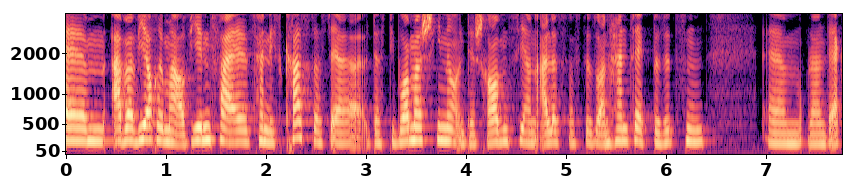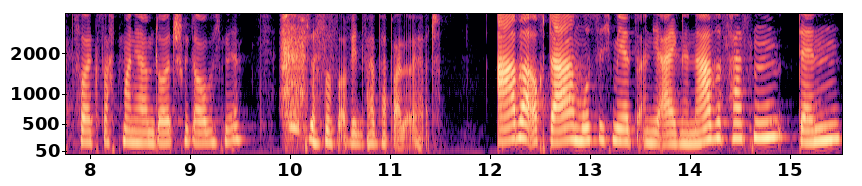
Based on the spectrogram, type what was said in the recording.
Ähm, aber wie auch immer, auf jeden Fall fand ich es krass, dass, der, dass die Bohrmaschine und der Schraubenzieher und alles, was wir so an Handwerk besitzen, ähm, oder ein Werkzeug, sagt man ja im Deutschen, glaube ich, ne? dass das auf jeden Fall Papa gehört. Aber auch da muss ich mir jetzt an die eigene Nase fassen, denn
